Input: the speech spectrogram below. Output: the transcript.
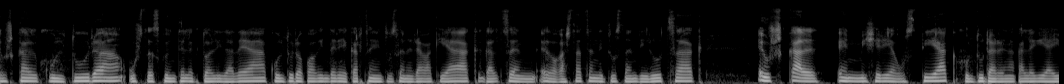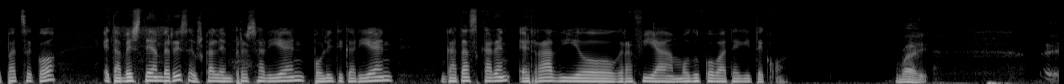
euskal kultura, ustezko intelektualidadea, kulturako agindari ekartzen dituzten erabakiak, galtzen edo gastatzen dituzten dirutzak, euskalen miseria guztiak, kulturarenak alegia aipatzeko, eta bestean berriz euskal enpresarien, politikarien, gatazkaren erradiografia moduko bat egiteko. Bai. Eh,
